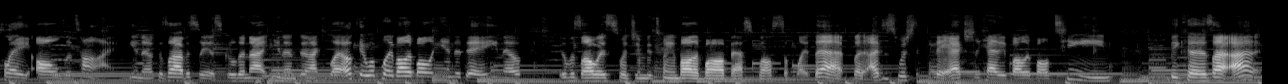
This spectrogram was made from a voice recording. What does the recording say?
play all the time, you know, because obviously at school they're not, you know, I could play, okay, we'll play volleyball again today. You know, it was always switching between volleyball, basketball, stuff like that. But I just wish they actually had a volleyball team because I, I,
